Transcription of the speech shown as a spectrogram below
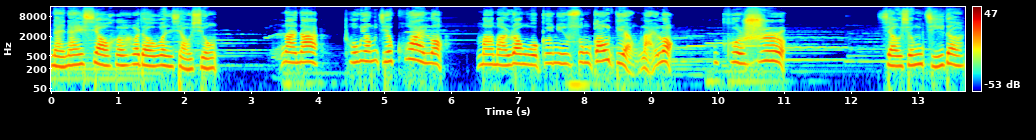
奶奶笑呵呵地问小熊：“奶奶，重阳节快乐！妈妈让我给你送糕点来了。”可是，小熊急得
